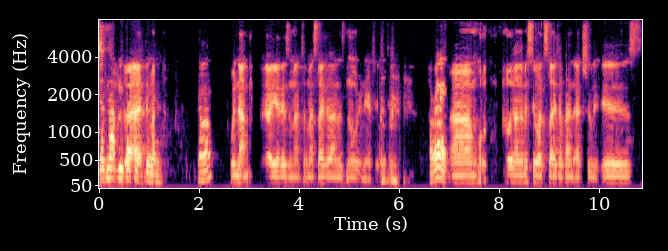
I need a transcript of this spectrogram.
does not beat Uh, a add my- 15. No? would not be. Oh yeah, it doesn't matter. My sleight of hand is nowhere near 50. All right. Um, hold, hold on. Let me see what sleight of hand actually is.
